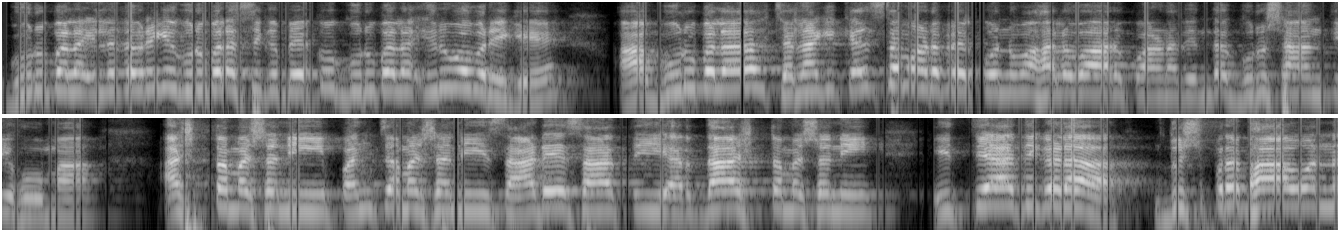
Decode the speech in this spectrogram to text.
ಗುರುಬಲ ಇಲ್ಲದವರಿಗೆ ಗುರುಬಲ ಸಿಗಬೇಕು, ಗುರುಬಲ ಇರುವವರಿಗೆ ಆ ಗುರುಬಲ ಚೆನ್ನಾಗಿ ಕೆಲಸ ಮಾಡಬೇಕು ಅನ್ನುವ ಹಲವಾರು ಕಾರಣದಿಂದ ಗುರುಶಾಂತಿ ಹೋಮ ಅಷ್ಟಮ ಶನಿ ಪಂಚಮ ಸಾಡೆ ಸಾತಿ ಅರ್ಧಾಷ್ಟಮ ಶನಿ ಇತ್ಯಾದಿಗಳ ದುಷ್ಪ್ರಭಾವವನ್ನ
